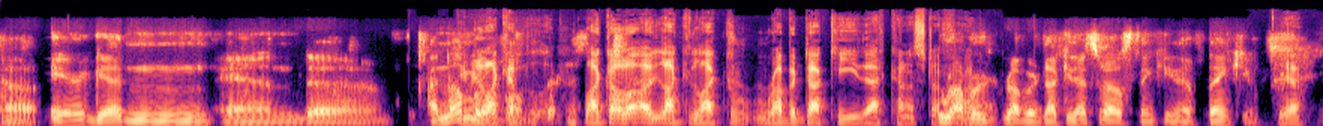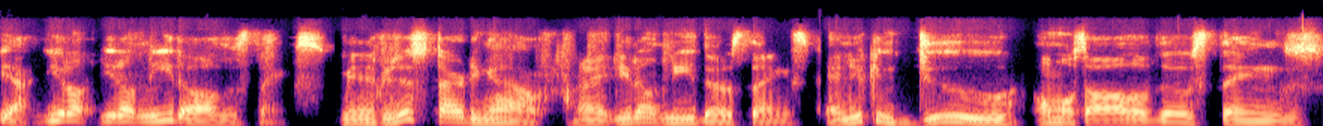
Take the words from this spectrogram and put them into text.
uh, Airgeddon and uh, a number like of a, them. Like a like like rubber ducky, that kind of stuff. Rubber right? rubber ducky. That's what I was thinking of. Thank you. Yeah. Yeah. You don't you don't need all those things. I mean, if you're just starting out, right, you don't need those things, and you can do almost all of those things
